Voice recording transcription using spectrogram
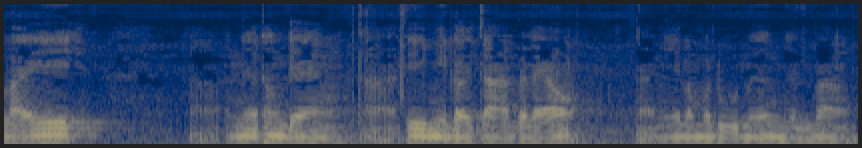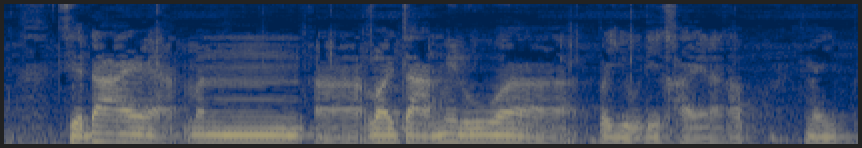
ไลฟ์อ่เนื้อทองแดงอ่าที่มีรอยจานไปแล้ว อันนี้เรามาดูเนื้อเงินบ้าง เสียดายอะมันอ่ารอยจานไม่รู้ว่าไปอยู่ที่ใครนะครับไม่ไป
